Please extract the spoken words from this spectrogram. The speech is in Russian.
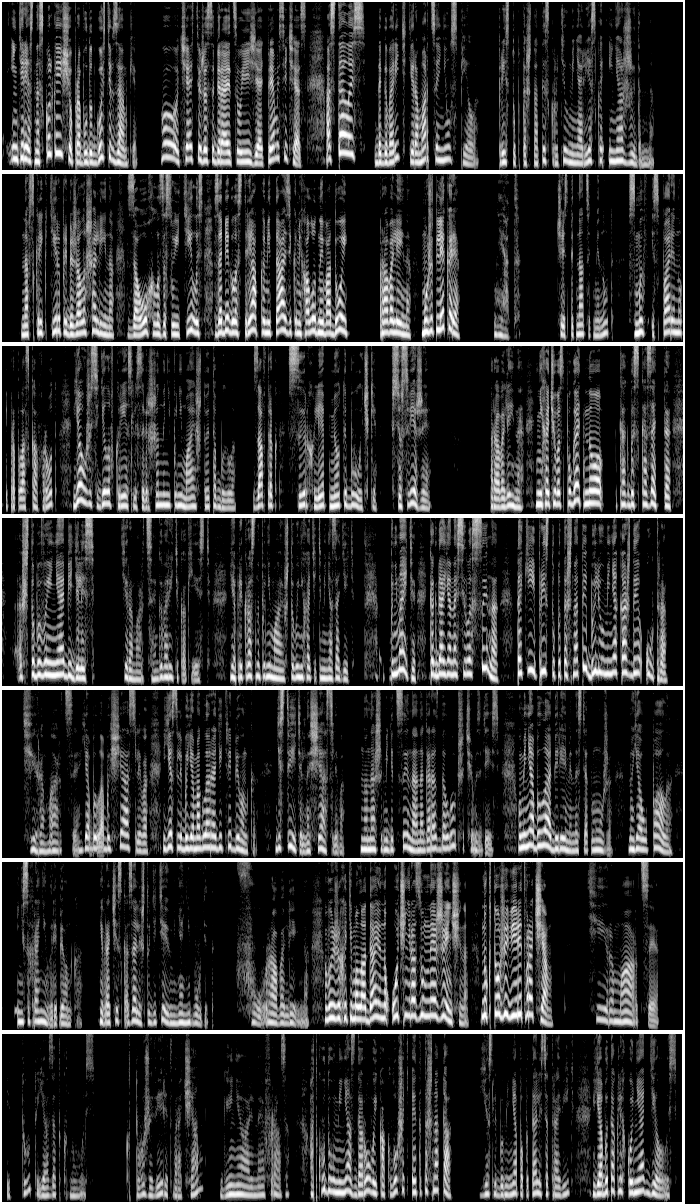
«Интересно, сколько еще пробудут гости в замке?» «О, часть уже собирается уезжать прямо сейчас. Осталось...» Договорить Тира Марция не успела. Приступ тошноты скрутил меня резко и неожиданно. На вскрик Тиры прибежала Шалина, заохала, засуетилась, забегала с тряпками, тазиками, холодной водой. «Рава Лейна, может, лекаря?» «Нет». Через пятнадцать минут Смыв испарину и прополоскав рот, я уже сидела в кресле, совершенно не понимая, что это было. Завтрак — сыр, хлеб, мед и булочки. Все свежее. Равалейна, не хочу вас пугать, но, как бы сказать-то, чтобы вы не обиделись. Тира Марция, говорите как есть. Я прекрасно понимаю, что вы не хотите меня задеть. Понимаете, когда я носила сына, такие приступы тошноты были у меня каждое утро. Тира Марция, я была бы счастлива, если бы я могла родить ребенка. Действительно счастлива. Но наша медицина, она гораздо лучше, чем здесь. У меня была беременность от мужа, но я упала и не сохранила ребенка. И врачи сказали, что детей у меня не будет. Фу, Рава Лейна, вы же хоть и молодая, но очень разумная женщина. Ну кто же верит врачам? Тира Марция. И тут я заткнулась. Кто же верит врачам? Гениальная фраза. Откуда у меня здоровой, как лошадь, эта тошнота? Если бы меня попытались отравить, я бы так легко не отделалась.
